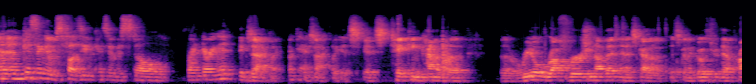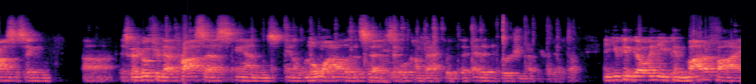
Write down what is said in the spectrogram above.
And I'm guessing it was fuzzy because it was still rendering it? Exactly. Okay. Exactly. It's it's taking kind of the the real rough version of it, and it's got to it's going to go through that processing. Uh, it's going to go through that process, and in a little while, as it says, it will come back with the edited version of your video. And you can go in, you can modify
